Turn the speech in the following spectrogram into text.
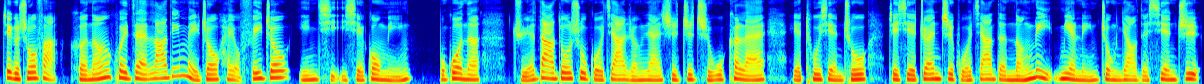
这个说法可能会在拉丁美洲还有非洲引起一些共鸣。不过呢，绝大多数国家仍然是支持乌克兰，也凸显出这些专制国家的能力面临重要的限制。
